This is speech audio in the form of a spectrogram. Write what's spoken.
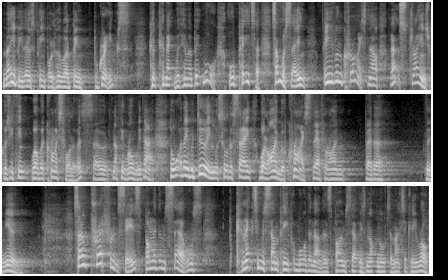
Maybe those people who had been Greeks could connect with him a bit more. Or Peter. Some were saying Even Christ. Now, that's strange because you think, well, we're Christ followers, so nothing wrong with that. But what they were doing was sort of saying, well, I'm of Christ, therefore I'm better than you. So, preferences by themselves, connecting with some people more than others by themselves is not automatically wrong.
